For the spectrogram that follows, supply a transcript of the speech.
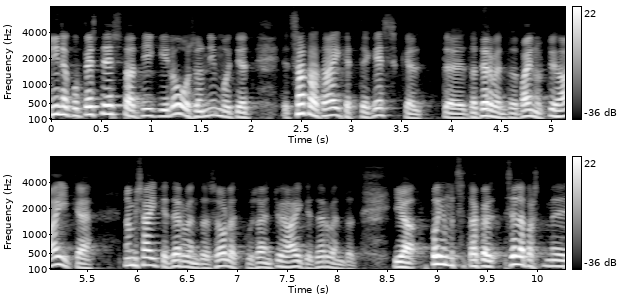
nii nagu Bethesda tiigi loos on niimoodi, et, et sadade haigete keskelt eh, ta tervendab ainult ühe haige, no mis haige tervendaja sa oled, kui sa ainult ühe haige tervendad. ja põhimõtteliselt, aga sellepärast me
